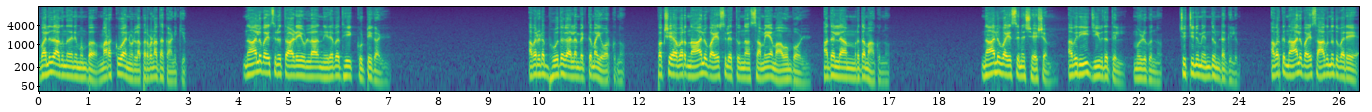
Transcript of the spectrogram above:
വലുതാകുന്നതിന് മുമ്പ് മറക്കുവാനുള്ള പ്രവണത കാണിക്കും. നാലു വയസ്സിനു താഴെയുള്ള നിരവധി കുട്ടികൾ അവരുടെ ഭൂതകാലം വ്യക്തമായി ഓർക്കുന്നു. പക്ഷെ അവർ നാലു വയസ്സിലെത്തുന്ന സമയമാവുമ്പോൾ അതെല്ലാം മൃതമാകുന്നു. നാലു വയസ്സിന് ശേഷം അവർ ഈ ജീവിതത്തിൽ മുഴുകുന്നു. ചുറ്റിനും എന്തുണ്ടെങ്കിലും അവർക്ക് നാലു വയസ്സാകുന്നതുവരെ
